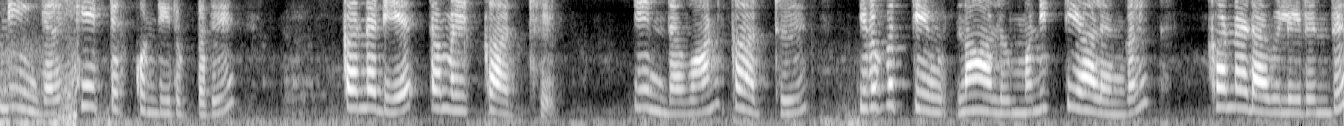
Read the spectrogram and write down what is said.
நீங்கள் கேட்டுக்கொண்டிருப்பது கன்னடிய தமிழ் காற்று. இந்த வான்காற்று இருபத்தி நாலு மணித்தியாலங்கள் கனடாவிலிருந்து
